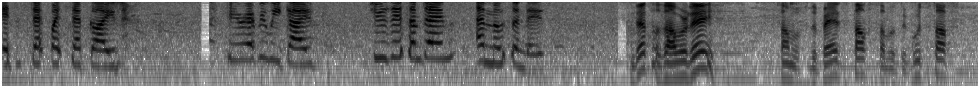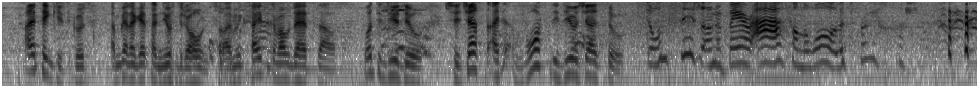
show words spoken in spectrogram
It's a step-by-step guide. Here every week guys. Tuesday sometimes and most sundays That was our day. Some of the bad stuff, some of the good stuff. I think it's good. I'm gonna get a new drone, so I'm excited about that now. What did you do? She just. I, what did you just do? Don't sit on a bare ass on the wall. It's very hot.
